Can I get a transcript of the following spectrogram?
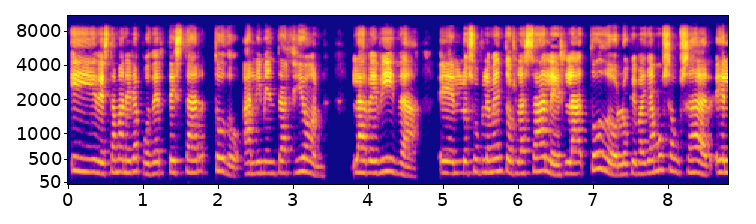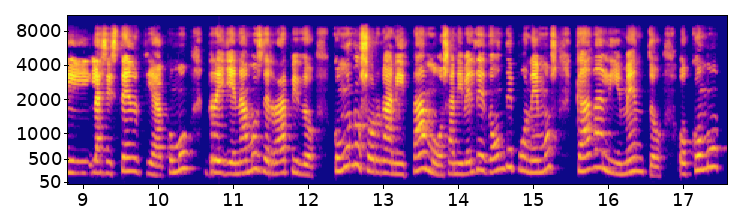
Y de esta manera poder testar todo, alimentación, la bebida, eh, los suplementos, las sales, todo lo que vayamos a usar, la asistencia, cómo rellenamos de rápido, cómo nos organizamos a nivel de dónde ponemos cada alimento o cómo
